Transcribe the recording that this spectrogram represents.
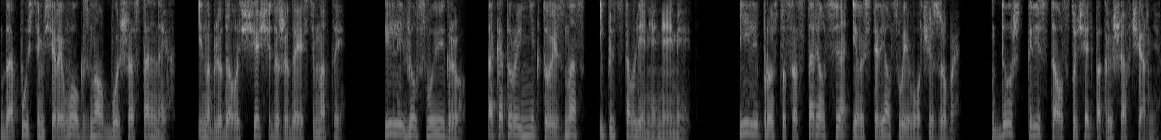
Допустим, Серый Волк знал больше остальных и наблюдал чаще, дожидаясь темноты. Или вел свою игру, о которой никто из нас и представления не имеет. Или просто состарился и растерял свои волчьи зубы. Дождь перестал стучать по крыше овчарни.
